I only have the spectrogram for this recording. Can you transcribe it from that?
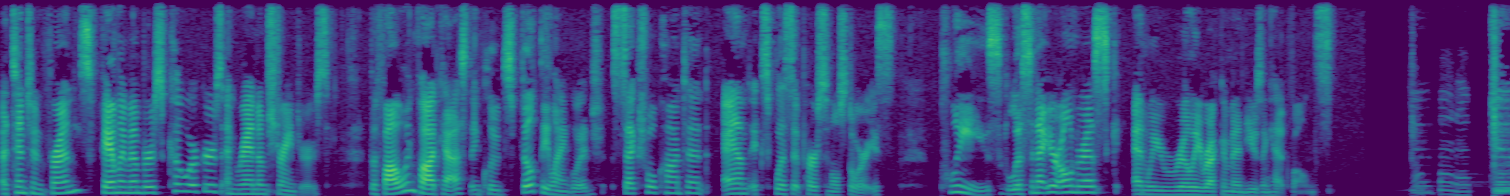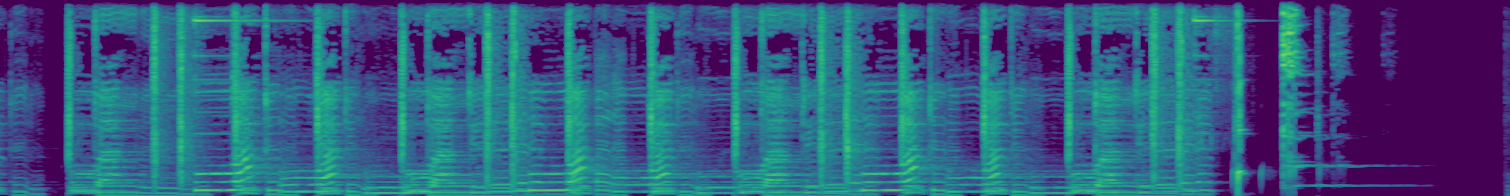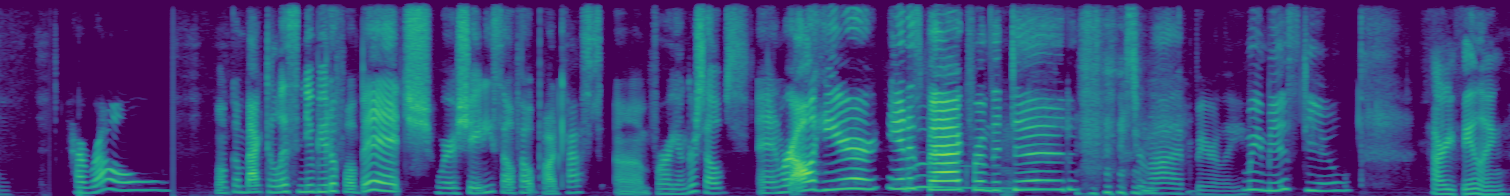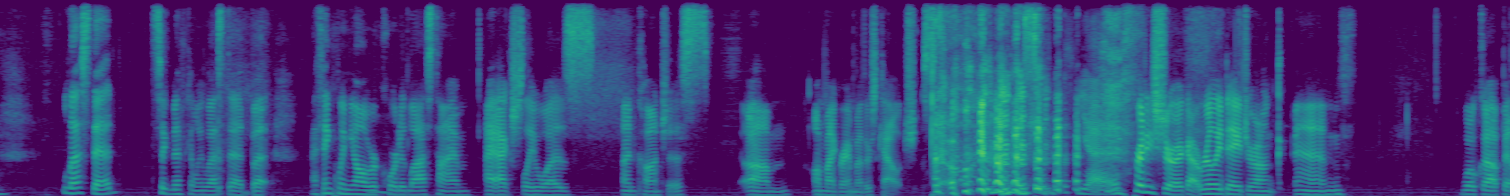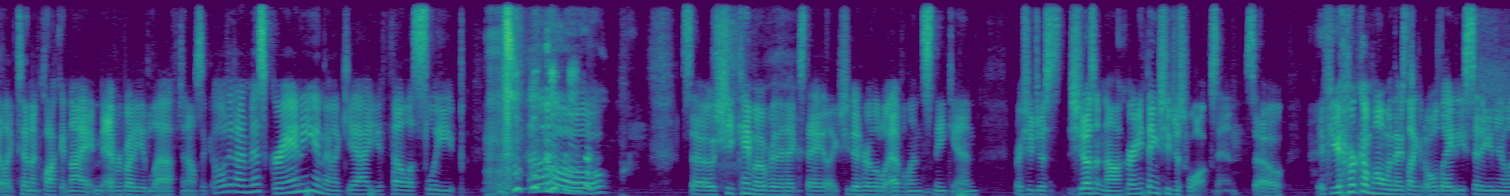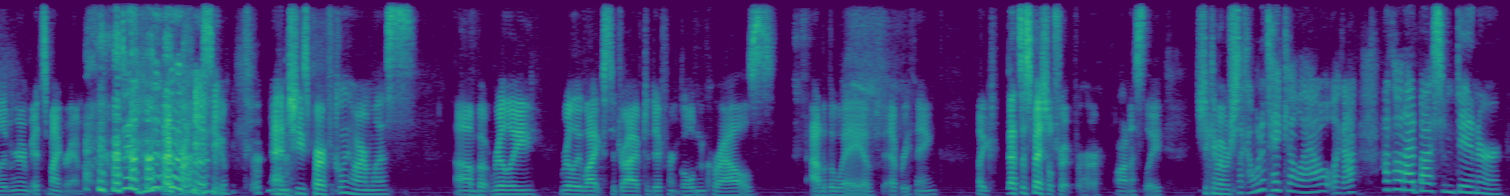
Attention friends, family members, coworkers, and random strangers. The following podcast includes filthy language, sexual content, and explicit personal stories. Please listen at your own risk, and we really recommend using headphones. Hello. Welcome back to Listen You Beautiful Bitch. We're a shady self-help podcast um, for our younger selves. And we're all here. Anna's back from the dead. Survived barely. we missed you. How are you feeling? Less dead, significantly less dead, but I think when y'all recorded last time, I actually was unconscious um, on my grandmother's couch. So Yes. pretty sure I got really day drunk and woke up at like 10 o'clock at night and everybody had left. And I was like, oh, did I miss Granny? And they're like, yeah, you fell asleep. oh. So she came over the next day. Like she did her little Evelyn sneak in where she just, she doesn't knock or anything. She just walks in. So if you ever come home and there's like an old lady sitting in your living room, it's my grandmother. I promise you. And she's perfectly harmless, um, but really, really likes to drive to different Golden Corrals out of the way of everything. Like that's a special trip for her, honestly. She came over, and she's like, I want to take y'all out. Like I, I thought I'd buy some dinner.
